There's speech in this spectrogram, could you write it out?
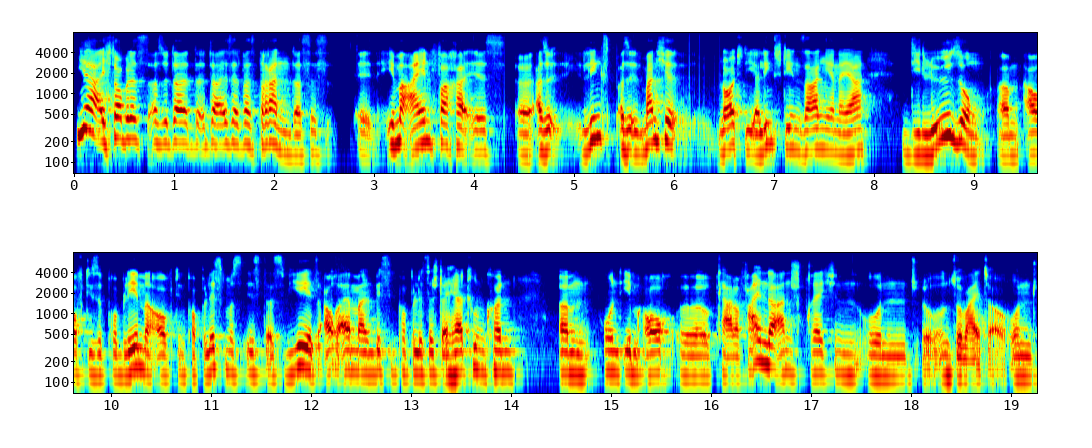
Ja, ich glaube, dass, also da, da ist etwas dran, dass es äh, immer einfacher ist, äh, also links, also manche Leute, die ja links stehen, sagen ja, naja, die Lösung ähm, auf diese Probleme, auf den Populismus ist, dass wir jetzt auch einmal ein bisschen populistisch daher tun können ähm, und eben auch äh, klare Feinde ansprechen und, äh, und so weiter. Und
